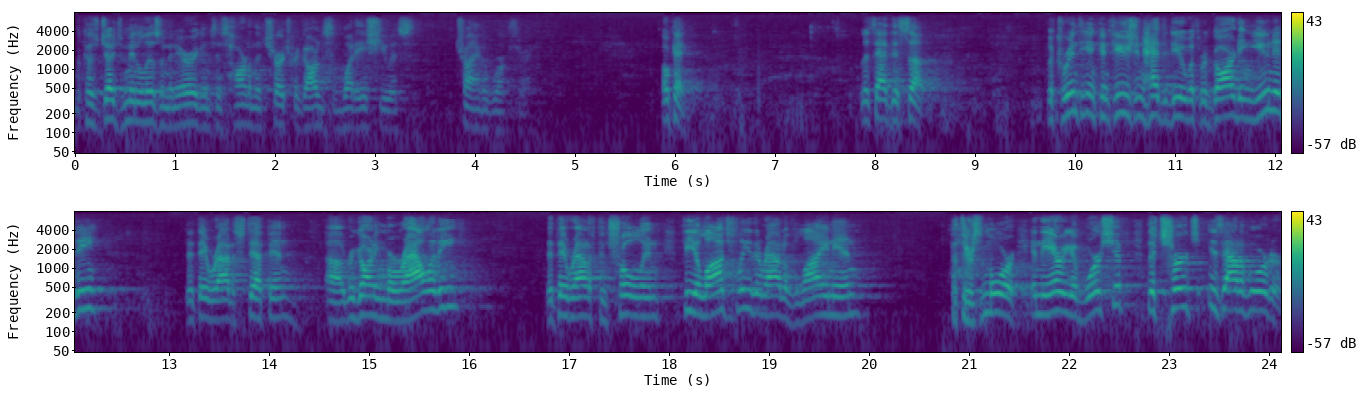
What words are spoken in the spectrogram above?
Because judgmentalism and arrogance is hard on the church regardless of what issue it's trying to work through. Okay, let's add this up. The Corinthian confusion had to deal with regarding unity that they were out of step in, uh, regarding morality that they were out of control in, theologically, they're out of line in. But there's more. In the area of worship, the church is out of order.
